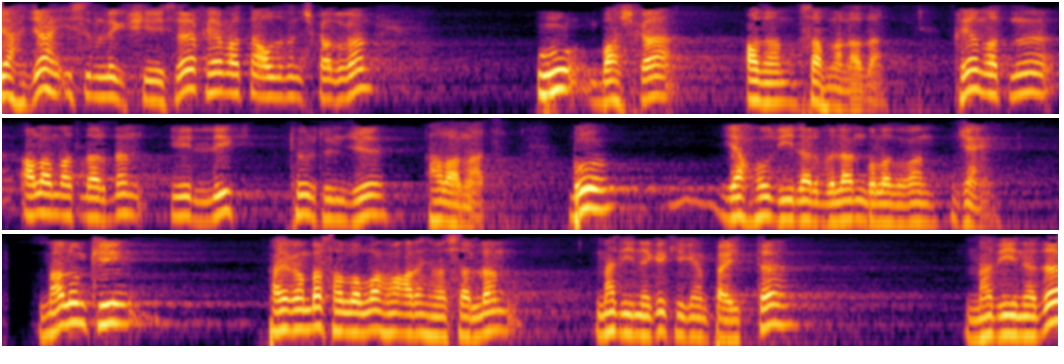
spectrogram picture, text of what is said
jahjah ismli kishi esa qiyomatni oldidan chiqadigan u boshqa odam hisoblanadi. Qiyomatni alomatlaridan ellik to'rtinchi alomat. Bu yahudiylar bilan bo'ladigan jang. Ma'lumki payg'ambar sollallohu alayhi vasallam madinaga kelgan paytda madinada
